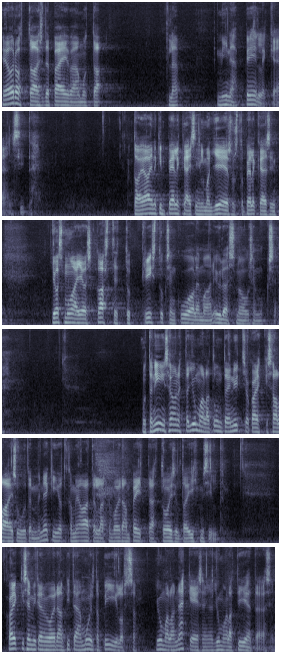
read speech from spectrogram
He odottaa sitä päivää, mutta kyllä minä pelkään sitä. Tai ainakin pelkäisin ilman Jeesusta, pelkäisin, jos mua ei olisi kastettu Kristuksen kuolemaan ylösnousemukseen. Mutta niin se on, että Jumala tuntee nyt jo kaikki salaisuutemme, nekin, jotka me ajatellaan, että me voidaan peittää toisilta ihmisiltä. Kaikki se, mikä me voidaan pitää muilta piilossa, Jumala näkee sen ja Jumala tietää sen.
